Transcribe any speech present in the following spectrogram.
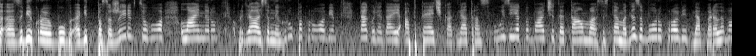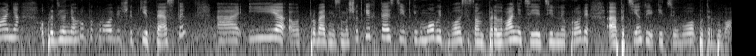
е, забір крові був е, від пасажирів цього лайнеру. Оприділялася в них група крові. Так виглядає аптечка для трансфузії, як ви бачите. Там система для забору крові, для переливання, оприділення групи крові, швидкі тести. І от проведення саме швидких тестів в таких умовах відбувалося саме переливання цієї цільної крові пацієнту, який цього потребував.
